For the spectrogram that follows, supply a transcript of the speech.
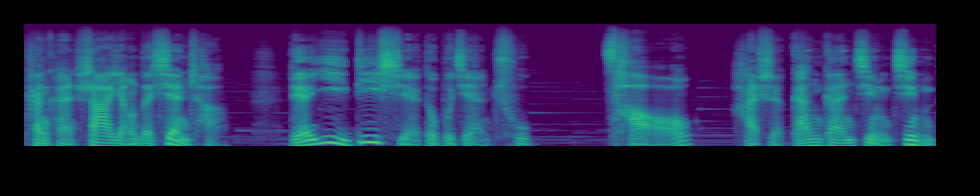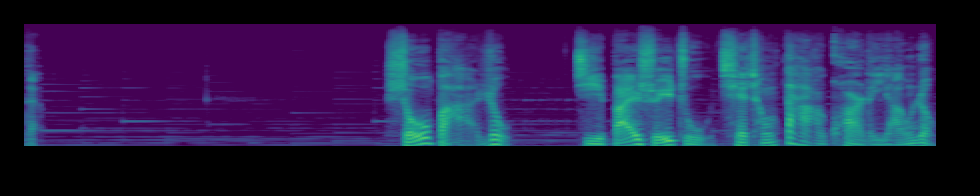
看看杀羊的现场，连一滴血都不见出，草还是干干净净的。手把肉，挤白水煮切成大块的羊肉。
